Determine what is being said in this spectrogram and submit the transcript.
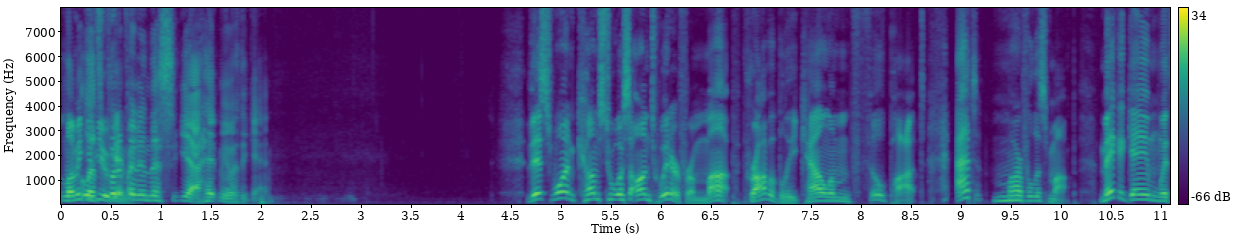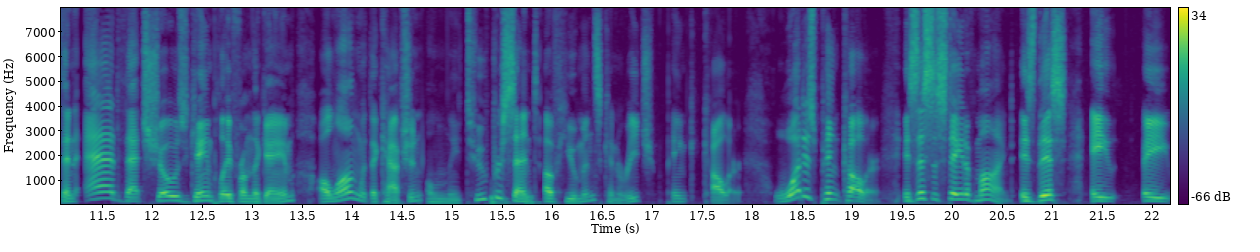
let me give Let's you a put game pin in this. Yeah, hit me with a game. This one comes to us on Twitter from Mop, probably Callum Philpott, at Marvelous Mop. Make a game with an ad that shows gameplay from the game, along with the caption, only 2% of humans can reach pink color. What is pink color? Is this a state of mind? Is this a a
